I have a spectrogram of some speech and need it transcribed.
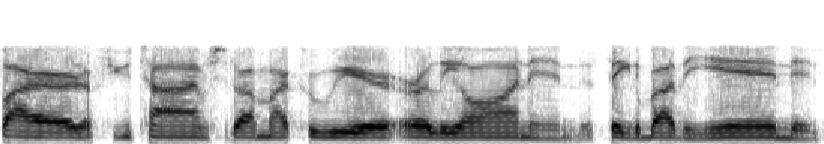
fired a few times throughout my career early on, and thinking about the end, and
